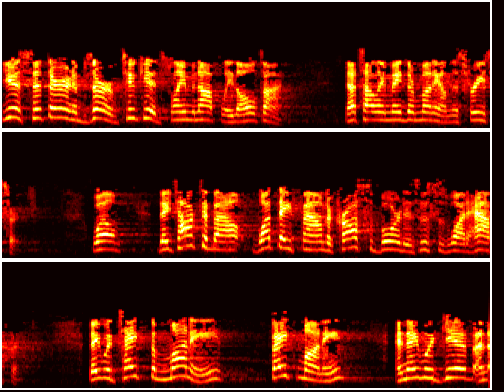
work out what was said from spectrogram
You just sit there and observe two kids playing Monopoly the whole time. That's how they made their money on this research. Well, they talked about what they found across the board is this is what happened. They would take the money, fake money, and they would give an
